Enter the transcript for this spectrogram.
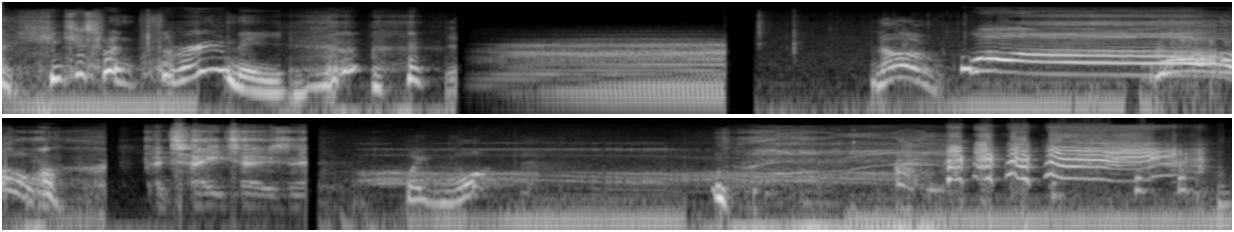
He just went through me! No! Whoa! Whoa! potatoes and Wait, what?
